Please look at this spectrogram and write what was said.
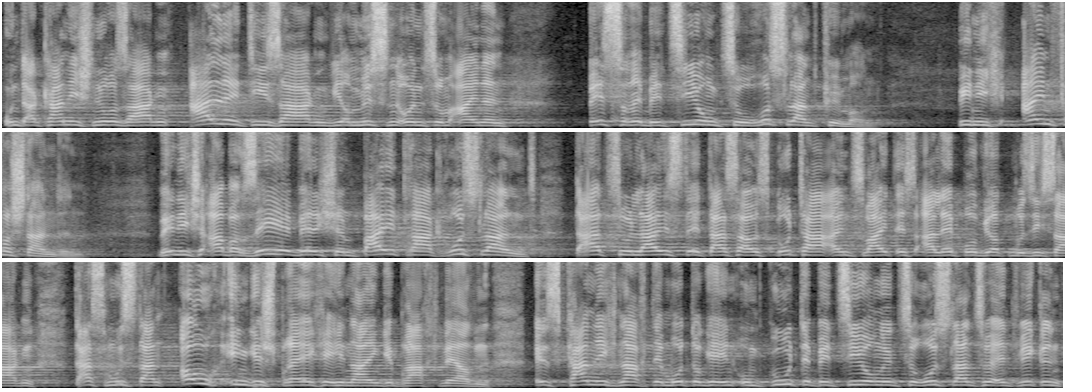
Und da kann ich nur sagen, alle, die sagen, wir müssen uns um eine bessere Beziehung zu Russland kümmern, bin ich einverstanden. Wenn ich aber sehe, welchen Beitrag Russland dazu leistet, dass aus Ghouta ein zweites Aleppo wird, muss ich sagen, das muss dann auch in Gespräche hineingebracht werden. Es kann nicht nach dem Motto gehen, um gute Beziehungen zu Russland zu entwickeln,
